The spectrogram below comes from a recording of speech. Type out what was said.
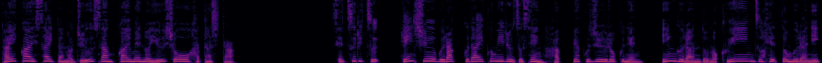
大会最多の13回目の優勝を果たした。設立、編集ブラックダイクミルズ1816年、イングランドのクイーンズヘッド村に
